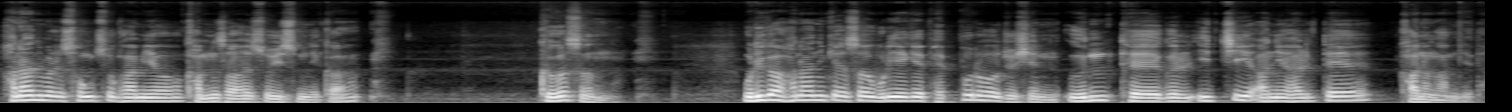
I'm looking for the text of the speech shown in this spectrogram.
하나님을 송축하며 감사할 수 있습니까? 그것은 우리가 하나님께서 우리에게 베풀어 주신 은택을 잊지 아니할 때 가능합니다.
